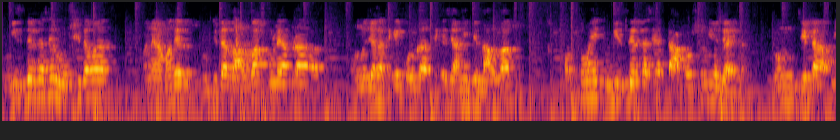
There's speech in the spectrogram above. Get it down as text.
টুরিস্টদের কাছে মুর্শিদাবাদ মানে আমাদের যেটা লালবাগ বলে আমরা অন্য জায়গা থেকে কলকাতা থেকে জানি যে লালবাগ সবসময় টুরিস্টদের কাছে একটা আকর্ষণীয় জায়গা। এবং যেটা আপনি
